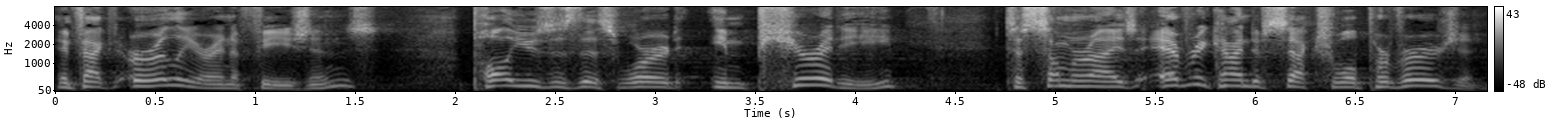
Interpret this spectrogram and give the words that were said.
In fact, earlier in Ephesians, Paul uses this word impurity to summarize every kind of sexual perversion.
